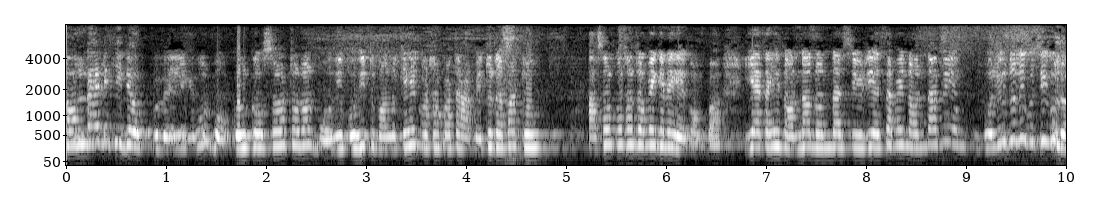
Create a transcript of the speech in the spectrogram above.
নন্দাই লিখি দিয়ক বোলো এইবোৰ বকুল গছৰ তলত বহি বহি তোমালোকেহে কথা পাতা আমিতো নাপাতো। আচল কথাটো আমি কেনেকে গম পাওঁ ইয়াত আহি নন্দা নন্দা চিঞৰি আছে আমি নন্দা আমি বলিও তলি গুচি গলো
